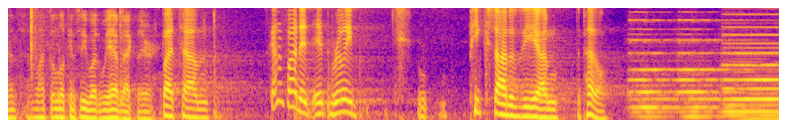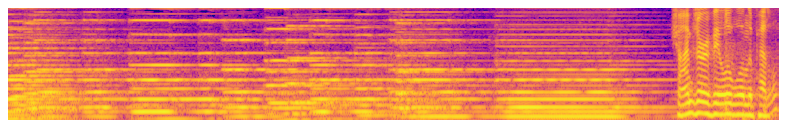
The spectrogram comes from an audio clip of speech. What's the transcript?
that's, we'll have to look and see what we have back there. But um, it's kind of fun. It, it really peeks out of the, um, the pedal. Chimes are available in the pedal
